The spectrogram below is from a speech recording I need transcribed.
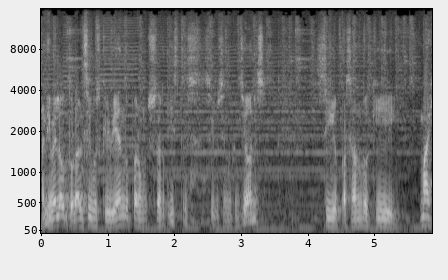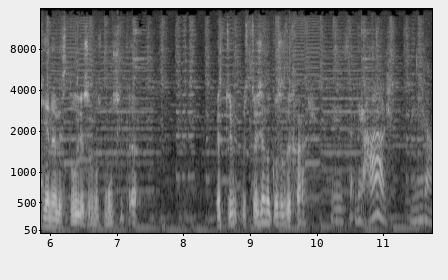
A nivel autoral sigo escribiendo para muchos artistas, sigo haciendo canciones. Sigue pasando aquí magia en el estudio, hacemos música. Estoy, estoy haciendo cosas de hash. Es De hash, mira.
